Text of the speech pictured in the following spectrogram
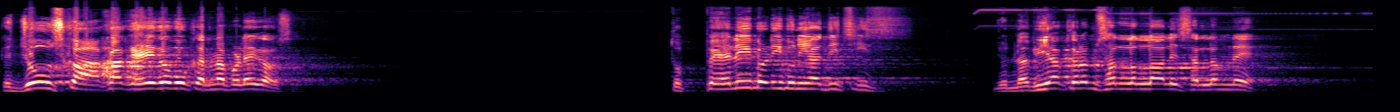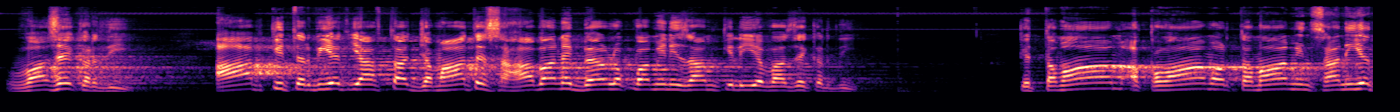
کہ جو اس کا آکا کہے گا وہ کرنا پڑے گا اسے۔ تو پہلی بڑی بنیادی چیز جو نبی اکرم صلی اللہ علیہ وسلم نے واضح کر دی آپ کی تربیت یافتہ جماعت صحابہ نے بین الاقوامی نظام کے لیے واضح کر دی کہ تمام اقوام اور تمام انسانیت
